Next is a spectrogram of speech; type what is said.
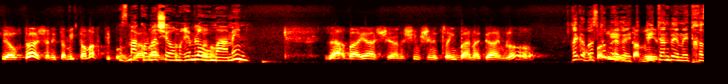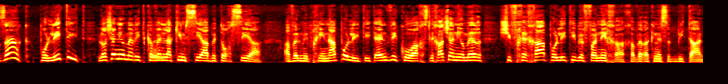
כי העובדה שאני תמיד תמכתי בו. אז מה, כל מה שאומרים לו הוא? מאמין? זה הבעיה שאנשים שנמצאים בהנהגה הם לא... רגע, מה זאת אומרת? תמיד. ביטן באמת חזק, פוליטית. לא שאני אומר התכוון להקים סיעה בתוך סיעה, אבל מבחינה פוליטית אין ויכוח, סליחה שאני אומר שפחך הפוליטי בפניך, חבר הכנסת ביטן,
